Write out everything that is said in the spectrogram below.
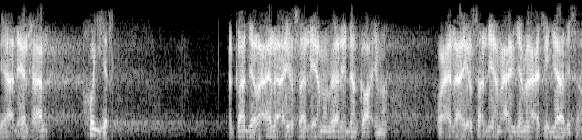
في هذه الحال خير. قادر على أن يصلي منفردا قائما وعلى أن يصلي مع الجماعة جالسا.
